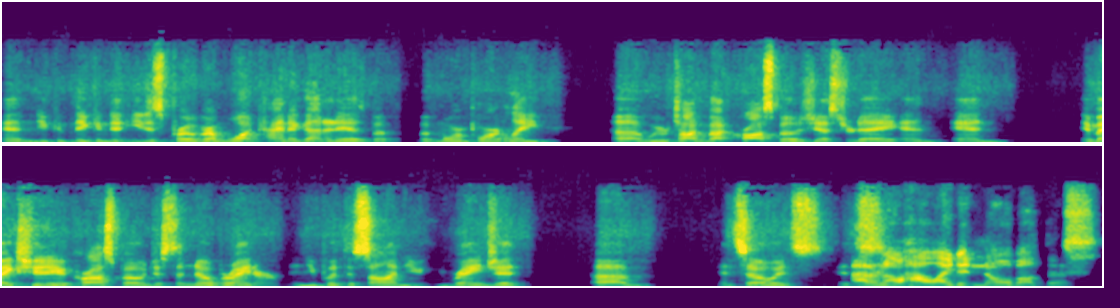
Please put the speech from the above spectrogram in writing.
and you can they can you just program what kind of gun it is, but but more importantly, uh, we were talking about crossbows yesterday, and and it makes shooting a crossbow just a no brainer. And you put this on, you, you range it. Um, and so it's, it's I don't know how I didn't know about this.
